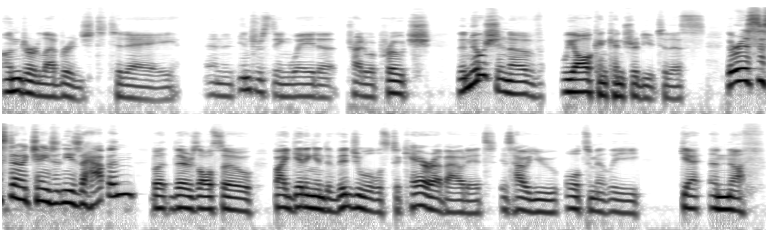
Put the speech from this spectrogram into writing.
under leveraged today and an interesting way to try to approach the notion of we all can contribute to this. There is systemic change that needs to happen, but there's also by getting individuals to care about it is how you ultimately get enough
